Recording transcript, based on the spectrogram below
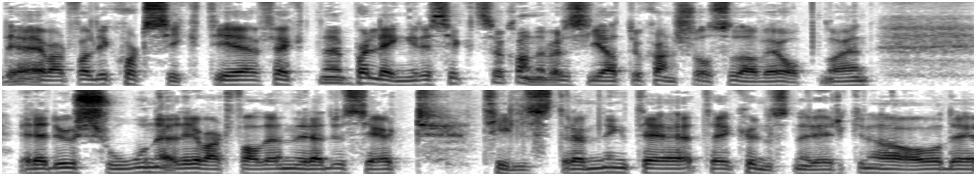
Det er i hvert fall de kortsiktige effektene. På lengre sikt så kan det vel si at du kanskje også da vil oppnå en reduksjon, eller i hvert fall en redusert tilstrømning til, til kunstneryrkene. Og det,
